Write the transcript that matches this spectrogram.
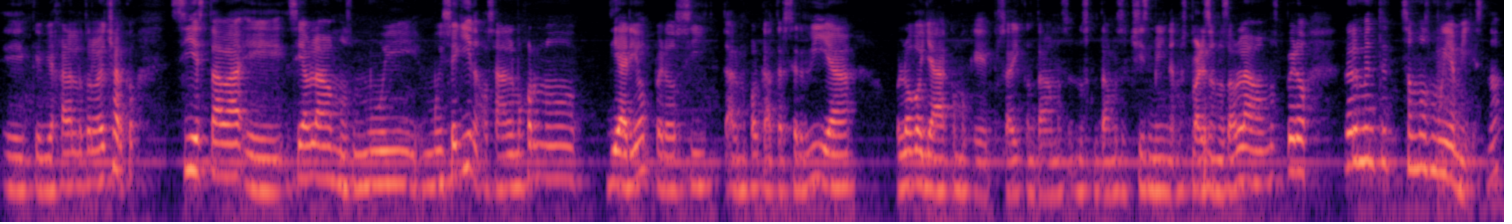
que viajara al otro lado del charco, sí estaba, sí hablábamos muy, muy seguido, o sea, a lo mejor no diario, pero sí, a lo mejor cada tercer día, luego ya como que, pues ahí contábamos, nos contábamos el chisme y nada más para eso nos hablábamos, pero realmente somos muy amigas, ¿no?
